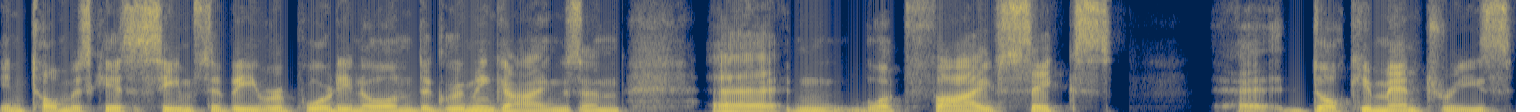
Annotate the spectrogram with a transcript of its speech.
in Thomas' case, it seems to be reporting on the grooming gangs and uh, what five, six uh, documentaries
